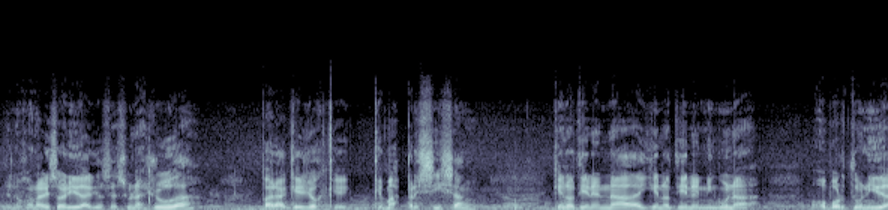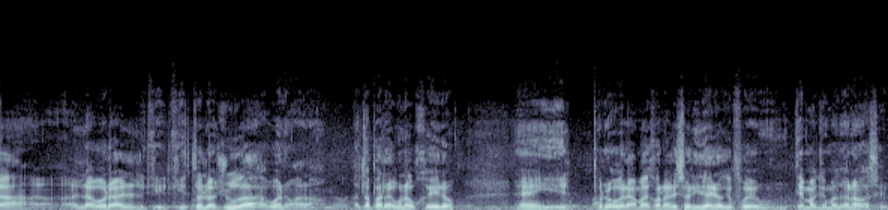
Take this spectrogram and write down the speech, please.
Los jornales solidarios es una ayuda para aquellos que, más precisan, que no tienen nada y que no tienen ninguna oportunidad laboral, que, esto lo ayuda a, bueno, a, tapar algún agujero. ¿eh? Y el programa de jornales solidarios, que fue un tema que Maldonado hace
